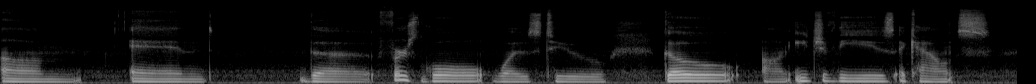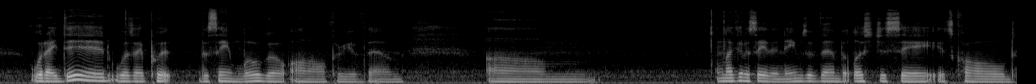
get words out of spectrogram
Um, and the first goal was to go on each of these accounts. What I did was I put the same logo on all three of them. Um, I'm not going to say the names of them, but let's just say it's called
